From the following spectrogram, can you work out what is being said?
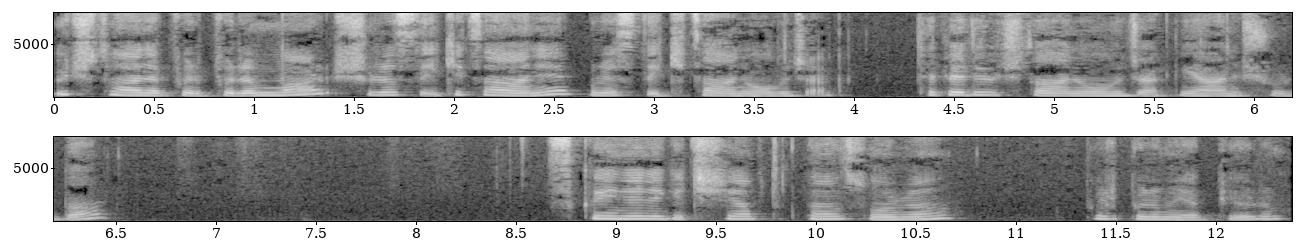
3 tane pırpırım var. Şurası 2 tane, burası da 2 tane olacak. Tepede 3 tane olacak yani şurada. Sık iğneyle geçiş yaptıktan sonra pırpırımı yapıyorum.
